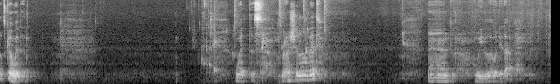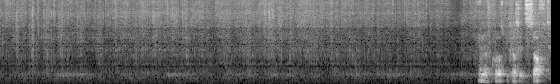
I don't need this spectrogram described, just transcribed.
Let's go with it. Wet this brush a little bit and we load it up. And of course, because it's soft,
